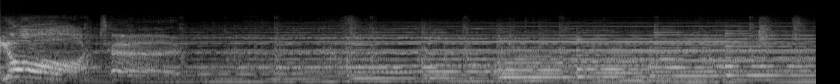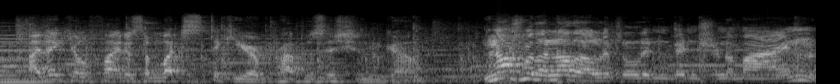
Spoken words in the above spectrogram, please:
your turn. Find us a much stickier proposition, Gum. Not with another little invention of mine,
